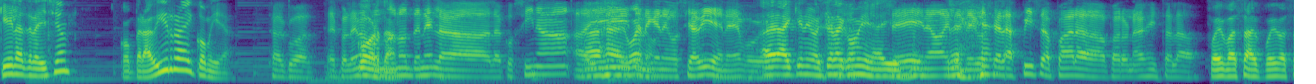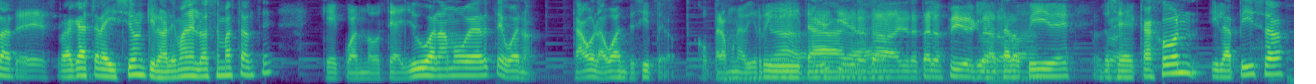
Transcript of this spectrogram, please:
¿Qué es la tradición? Comprar birra y comida. Tal cual. El problema es Corta. cuando no tenés la, la cocina, ahí Ajá, bueno. tenés que negociar bien, ¿eh? Porque- Hay, hay que negociar la comida ahí. Sí, no, y le negociar las pizzas para, para una vez instalado. Puede pasar, puede pasar. Sí, sí, Por acá es tradición que los alemanes lo hacen bastante. Que cuando te ayudan a moverte, bueno, te hago el aguante, sí, pero compramos una birrita. Ah, hidratá a los pibes, claro. hidratar a los pibes. Entonces el cajón y la pizza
